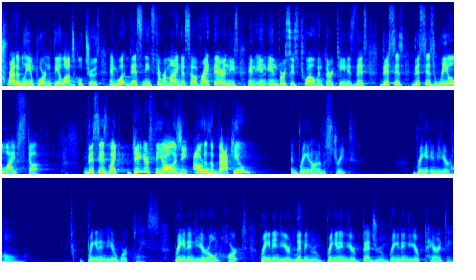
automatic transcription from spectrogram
incredibly important theological truths. And what this needs to remind us of right there in these in, in, in verses 12 and 13 is this. This is this is real life stuff. This is like get your theology out of the vacuum and bring it onto the street. Bring it into your home. Bring it into your workplace. Bring it into your own heart. Bring it into your living room. Bring it into your bedroom. Bring it into your parenting.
